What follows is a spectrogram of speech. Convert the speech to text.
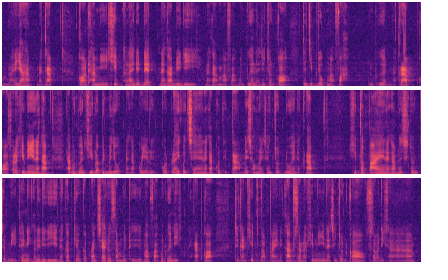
ำหลายอย่างนะครับ ก็ถ้ามีคลิปอะไรเด็ด ๆ นะครับดีๆนะครับมาฝากเพื่อนๆนะช่างจนก็จะหยิบยกมาฝาก เพื่อนๆนะครับก็สำหรับคลิปนี้นะครับถ้าเพื่อนๆคิดว่าเป็นประโยชน์นะครับ ก็อย่าลืมกดไลค์กดแชร์นะครับ กดติดตามให้ช่องไหนช่างจดด้วยนะครับคลิปต่อไปนะครับนายชินนท์จะมีเทคนิคอะไรดีๆนะครับเกี่ยวกับการใช้โทรศัพท์มือถือมาฝากเพื่อนๆอีกนะครับ ก็เจอกันคลิปต่อไปนะครับสำหรับคลิปนี้นายชินนท์ก็สวัสดีครับ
